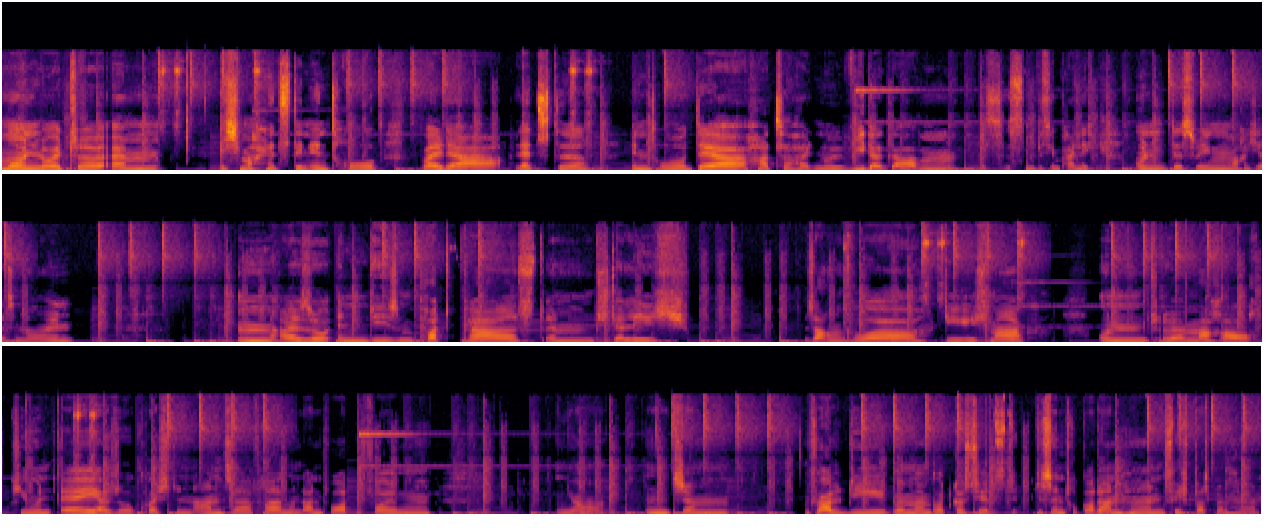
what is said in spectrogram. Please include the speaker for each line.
Speaker 1: Moin Leute, ähm, ich mache jetzt den Intro, weil der letzte Intro, der hatte halt null Wiedergaben. Das ist ein bisschen peinlich und deswegen mache ich jetzt einen neuen. Ähm, also in diesem Podcast ähm, stelle ich Sachen vor, die ich mag und äh, mache auch QA, also Question Answer, Fragen und Antworten Folgen. Ja, und ähm, für alle, die bei meinem Podcast jetzt das Intro gerade anhören, viel Spaß beim Hören.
